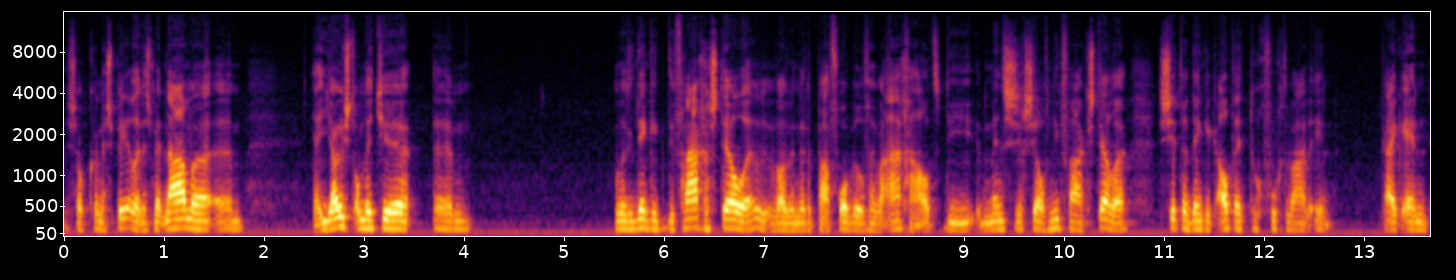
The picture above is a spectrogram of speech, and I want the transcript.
zou kunnen spelen. Dus met name um, ja, juist omdat je um, omdat ik denk ik de vragen stel, hè, waar we net een paar voorbeelden hebben aangehaald, die mensen zichzelf niet vaak stellen, zit er denk ik altijd toegevoegde waarde in. Kijk, en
